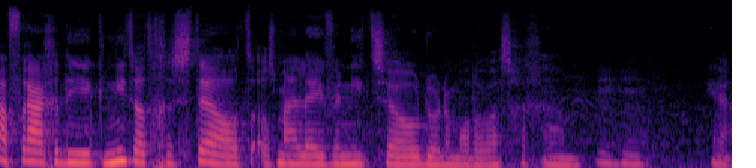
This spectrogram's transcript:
Nou, vragen die ik niet had gesteld als mijn leven niet zo door de modder was gegaan. Mhm. Ja.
